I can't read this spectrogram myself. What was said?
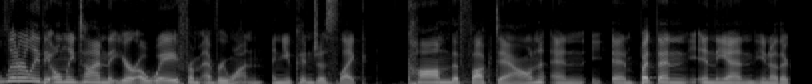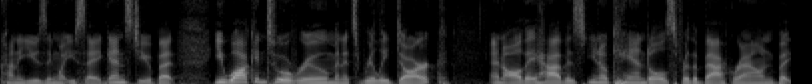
literally the only time that you're away from everyone and you can just like calm the fuck down and and but then in the end you know they're kind of using what you say against you but you walk into a room and it's really dark and all they have is you know candles for the background but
